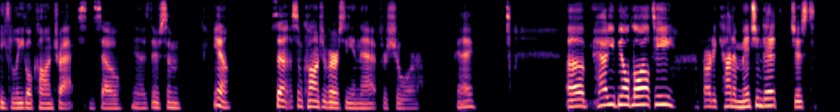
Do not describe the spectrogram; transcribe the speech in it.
these legal contracts. And so you know, there's some you know so, some controversy in that for sure. Okay. Uh, how do you build loyalty? I've already kind of mentioned it. Just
